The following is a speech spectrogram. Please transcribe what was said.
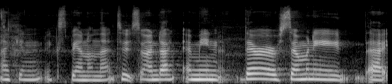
I can expand on that too. So, undoc- I mean, there are so many. Uh,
